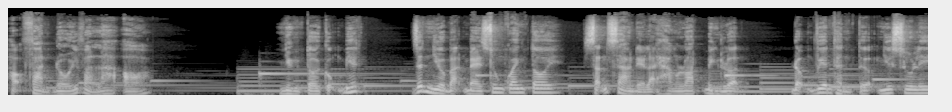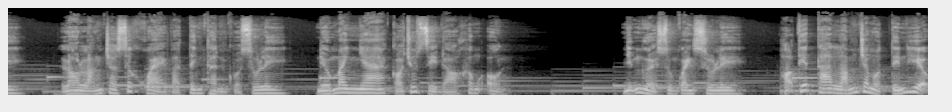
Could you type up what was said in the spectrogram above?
Họ phản đối và la ó. Nhưng tôi cũng biết rất nhiều bạn bè xung quanh tôi sẵn sàng để lại hàng loạt bình luận động viên thần tượng như Suli, lo lắng cho sức khỏe và tinh thần của Suli nếu manh nha có chút gì đó không ổn. Những người xung quanh Suli, họ thiết tha lắm cho một tín hiệu,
